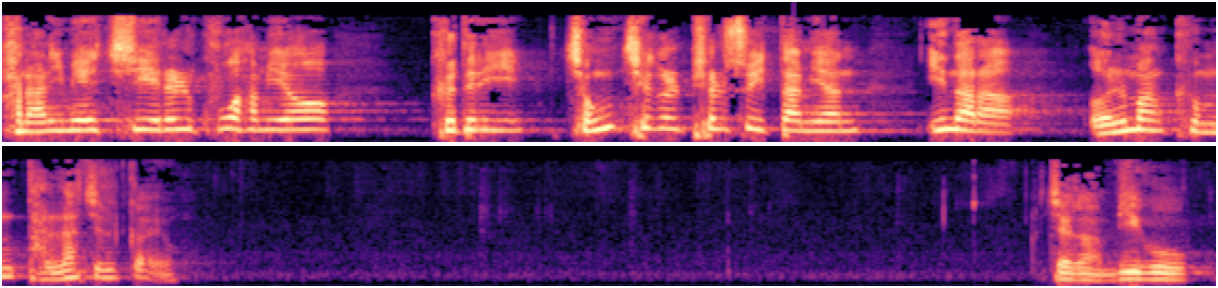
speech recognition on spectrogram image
하나님의 지혜를 구하며 그들이 정책을 펼 수 있다면 이 나라 얼만큼 달라질까요? 제가 미국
